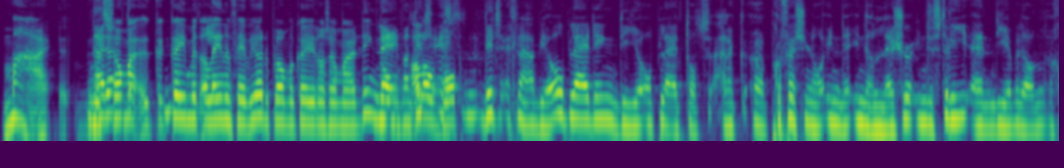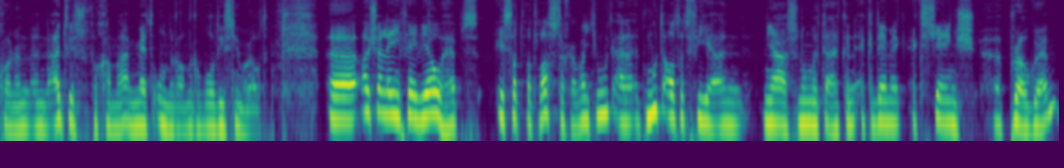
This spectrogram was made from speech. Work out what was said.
Maar, met Nou, zomaar, kun je met alleen een VWO-diploma kun je dan zomaar ding nee, doen? want Hallo dit is, echt, dit is echt een HBO-opleiding die je opleidt tot eigenlijk professional in de, in de leisure-industrie. En die hebben dan gewoon een, een uitwisselingsprogramma met onder andere Walt Disney World. Als je alleen VWO hebt, is dat wat lastiger. Want je moet, het moet altijd via een, ja, ze noemen het eigenlijk een academic exchange program.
